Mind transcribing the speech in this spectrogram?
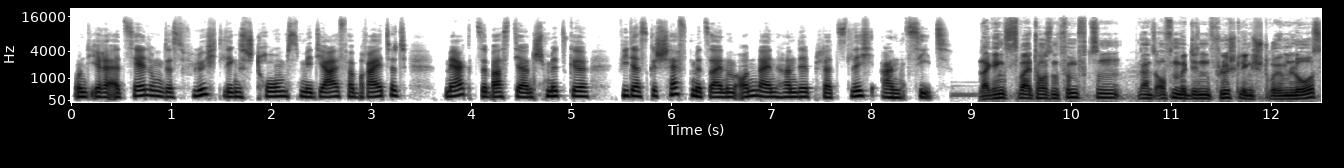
und ihre Erzählung des Flüchtlingsstroms medial verbreitet, merkt Sebastian Schmidtke, wie das Geschäft mit seinem Onlinehandel plötzlich anzieht. Da ging es 2015 ganz offen mit diesen Flüchtlingsströmen los,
